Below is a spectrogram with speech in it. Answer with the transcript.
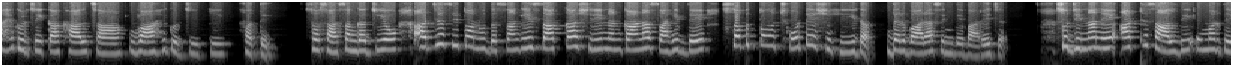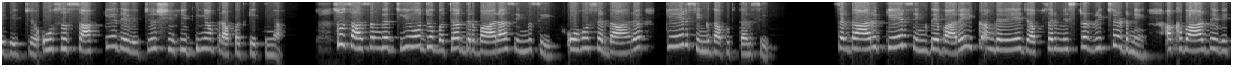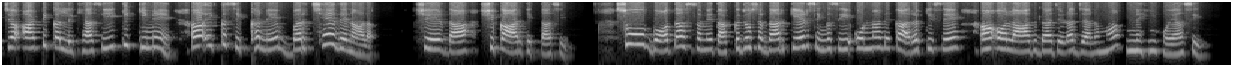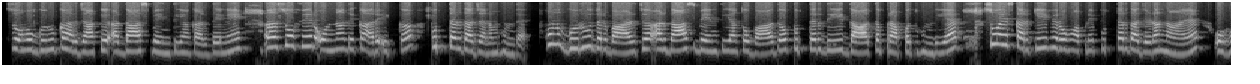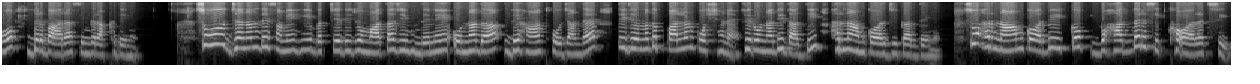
ਵਾਹਿਗੁਰੂ ਜੀ ਕਾ ਖਾਲਸਾ, ਵਾਹਿਗੁਰੂ ਜੀ ਕੀ ਫਤਿਹ। ਸੋ ਸਾਧ ਸੰਗਤ ਜੀਓ, ਅੱਜ ਅਸੀਂ ਤੁਹਾਨੂੰ ਦੱਸਾਂਗੇ ਸਾਕਾ ਸ਼੍ਰੀ ਨਨਕਾਣਾ ਸਾਹਿਬ ਦੇ ਸਭ ਤੋਂ ਛੋਟੇ ਸ਼ਹੀਦ ਦਰਬਾਰਾ ਸਿੰਘ ਦੇ ਬਾਰੇ 'ਚ। ਸੋ ਜਿਨ੍ਹਾਂ ਨੇ 8 ਸਾਲ ਦੀ ਉਮਰ ਦੇ ਵਿੱਚ ਉਸ ਸਾਕੇ ਦੇ ਵਿੱਚ ਸ਼ਹੀਦੀਆਂ ਪ੍ਰਾਪਤ ਕੀਤੀਆਂ। ਸੋ ਸਾਧ ਸੰਗਤ ਜੀਓ, ਜੋ ਬੱਚਾ ਦਰਬਾਰਾ ਸਿੰਘ ਸੀ, ਉਹ ਸਰਦਾਰ ਕੇਰ ਸਿੰਘ ਦਾ ਪੁੱਤਰ ਸੀ। ਸਰਦਾਰ ਕੇਰ ਸਿੰਘ ਦੇ ਬਾਰੇ ਇੱਕ ਅੰਗਰੇਜ਼ ਅਫਸਰ ਮਿਸਟਰ ਰਿਚਰਡ ਨੇ ਅਖਬਾਰ ਦੇ ਵਿੱਚ ਆਰਟੀਕਲ ਲਿਖਿਆ ਸੀ ਕਿ ਕਿਵੇਂ ਇੱਕ ਸਿੱਖ ਨੇ ਬਰਛੇ ਦੇ ਨਾਲ ਸ਼ੇਰ ਦਾ ਸ਼ਿਕਾਰ ਕੀਤਾ ਸੀ। ਸੋ ਬਹੁਤਾ ਸਮੇਂ ਤੱਕ ਜੋ ਸਰਦਾਰ ਕੇਰ ਸਿੰਘ ਸੀ, ਉਹਨਾਂ ਦੇ ਘਰ ਕਿਸੇ ਔਲਾਦ ਦਾ ਜਿਹੜਾ ਜਨਮ ਨਹੀਂ ਹੋਇਆ ਸੀ। ਸੋ ਉਹ ਗੁਰੂ ਘਰ ਜਾ ਕੇ ਅਰਦਾਸ ਬੇਨਤੀਆਂ ਕਰਦੇ ਨੇ ਸੋ ਫਿਰ ਉਹਨਾਂ ਦੇ ਘਰ ਇੱਕ ਪੁੱਤਰ ਦਾ ਜਨਮ ਹੁੰਦਾ ਹੈ। ਹੁਣ ਗੁਰੂ ਦਰਬਾਰ 'ਚ ਅਰਦਾਸ ਬੇਨਤੀਆਂ ਤੋਂ ਬਾਅਦ ਪੁੱਤਰ ਦੀ ਦਾਤ ਪ੍ਰਾਪਤ ਹੁੰਦੀ ਹੈ। ਸੋ ਇਸ ਕਰਕੇ ਫਿਰ ਉਹ ਆਪਣੇ ਪੁੱਤਰ ਦਾ ਜਿਹੜਾ ਨਾਂ ਹੈ, ਉਹ ਦਰਬਾਰਾ ਸਿੰਘ ਰੱਖਦੇ ਨੇ। ਸੋ ਜਨਮ ਦੇ ਸਮੇਂ ਹੀ ਬੱਚੇ ਦੀ ਜੋ ਮਾਤਾ ਜੀ ਹੁੰਦੇ ਨੇ, ਉਹਨਾਂ ਦਾ ਦੇਹਾਂਤ ਹੋ ਜਾਂਦਾ ਹੈ ਤੇ ਜੇ ਉਹਨਾਂ ਦਾ ਪਾਲਣ ਪੋਸ਼ਣ ਹੈ, ਫਿਰ ਉਹਨਾਂ ਦੀ ਦਾਦੀ ਹਰਨਾਮ ਕੌਰ ਜੀ ਕਰਦੇ ਨੇ। ਸੋ ਹਰਨਾਮ ਕੌਰ ਵੀ ਇੱਕ ਬਹਾਦਰ ਸਿੱਖ ਔਰਤ ਸੀ।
